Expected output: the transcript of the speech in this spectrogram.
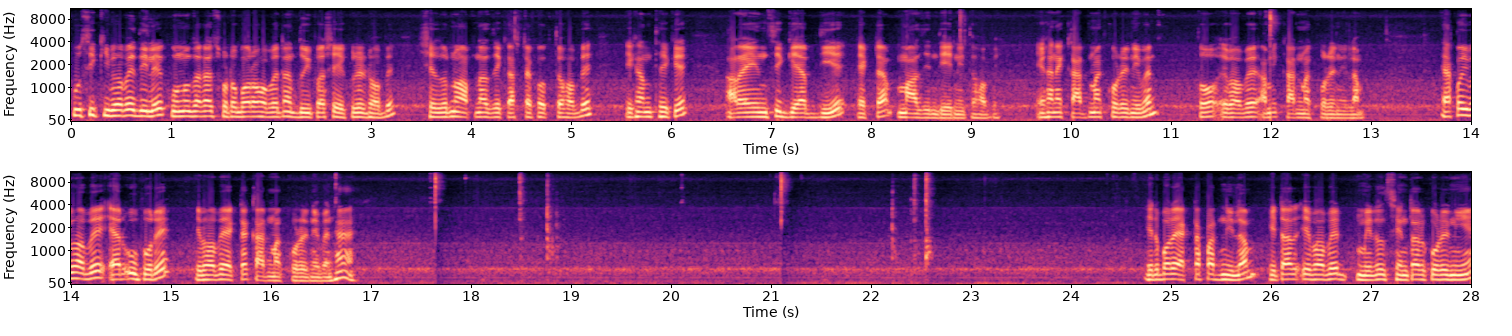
কুচি কীভাবে দিলে কোনো জায়গায় ছোট বড় হবে না, দুই পাশে একুরেট হবে, সেজন্য আপনার যে কাজটা করতে হবে, এখান থেকে আড়াই ইঞ্চি গ্যাপ দিয়ে একটা মার্জিন দিয়ে নিতে হবে। এখানে কাটমার্ক করে নেবেন। তো এভাবে আমি কাটমার্ক করে নিলাম। একইভাবে এর উপরে এভাবে একটা কাটমার্ক করে নেবেন হ্যাঁ? এরপরে একটা পার্ট নিলাম, এটার এভাবে মিডল সেন্টার করে নিয়ে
